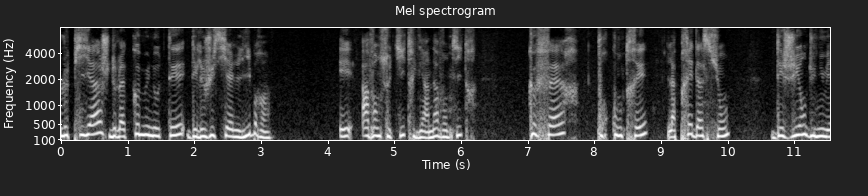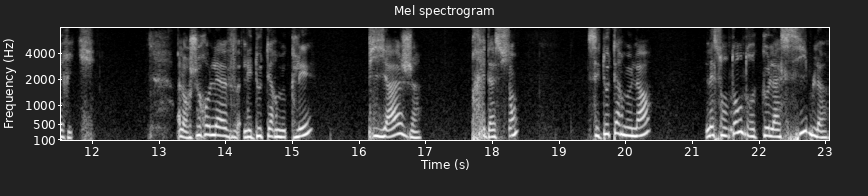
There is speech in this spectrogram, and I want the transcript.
le pillage de la communauté des logiciels libres. Et avant ce titre, il y a un avant-titre. Que faire pour contrer la prédation des géants du numérique? Alors je relève les deux termes clés, pillage, prédation. Ces deux termes-là laissent entendre que la cible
